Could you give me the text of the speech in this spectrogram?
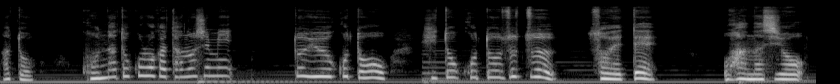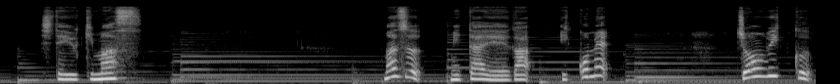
あと、こんなところが楽しみということを一言ずつ添えてお話をしていきます。まず見たい映画1個目。ジョン・ウィック、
